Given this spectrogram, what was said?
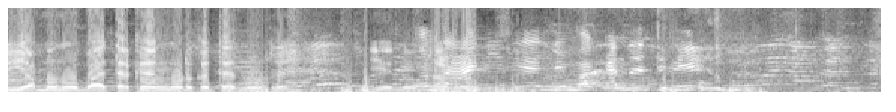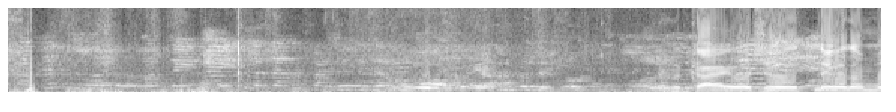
ಈ ಅಮ್ಮನು ಬಾತರ್ಕ ಹೆಂಗೆ ನೋಡ್ಕತ್ತ ನೋಡ್ರಿ ಏನು ಕಾಯಿ ವರ್ಷ ಹೊತ್ನಾಗ ನಮ್ಮ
